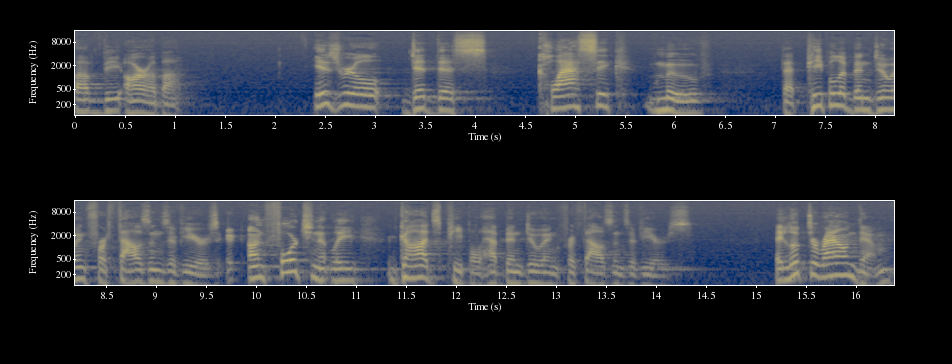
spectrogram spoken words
of the Arabah. Israel did this classic move that people have been doing for thousands of years. Unfortunately, God's people have been doing for thousands of years. They looked around them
